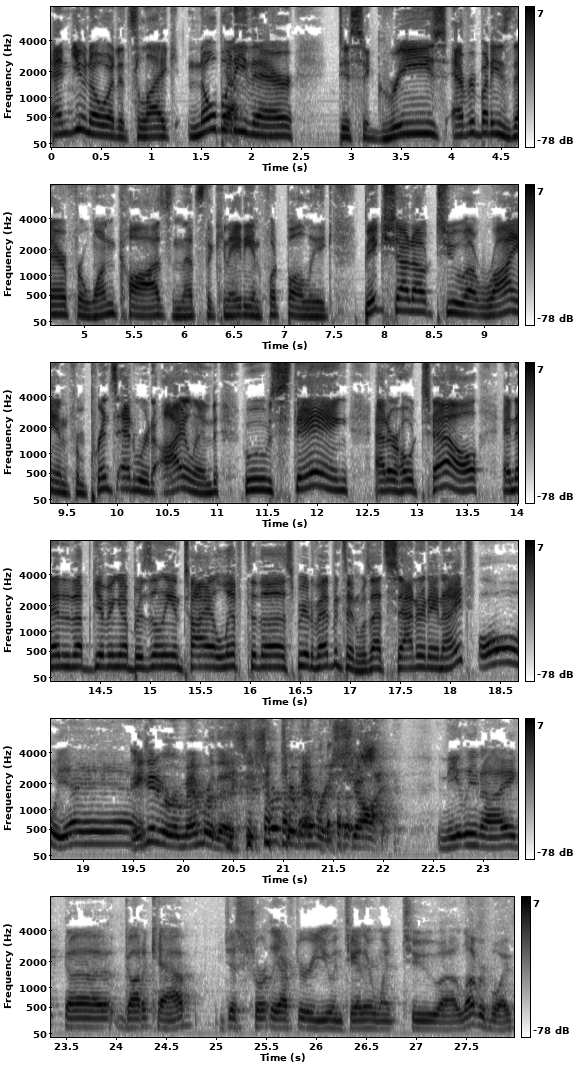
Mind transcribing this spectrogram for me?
and you know what it's like. Nobody Yeah. there disagrees. Everybody's there for one cause, and that's the Canadian Football League. Big shout out to uh, Ryan from Prince Edward Island, who was staying at her hotel and ended up giving a Brazilian Ty a lift to the Spirit of Edmonton. Was that Saturday night? Oh yeah, yeah, yeah. He didn't even remember this. His short-term memory shot. Neely and I uh, got a cab just shortly after you and Taylor went to uh, Loverboy,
